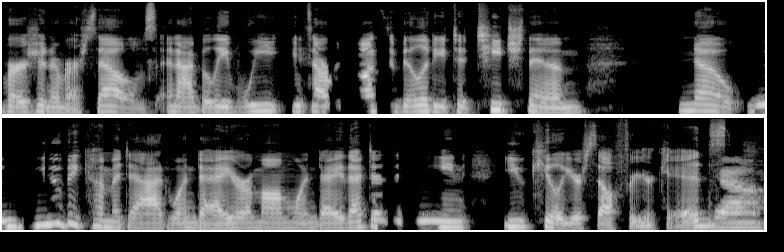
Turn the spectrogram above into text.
version of ourselves. And I believe we it's our responsibility to teach them no, when you become a dad one day or a mom one day, that doesn't mean you kill yourself for your kids Yeah.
